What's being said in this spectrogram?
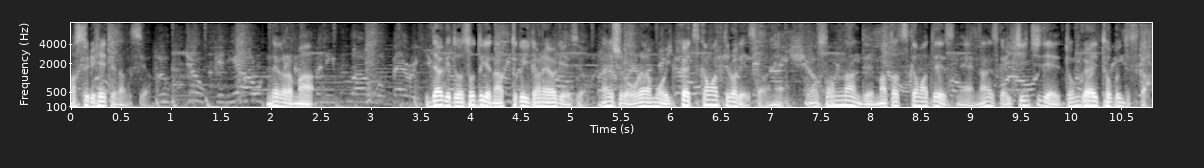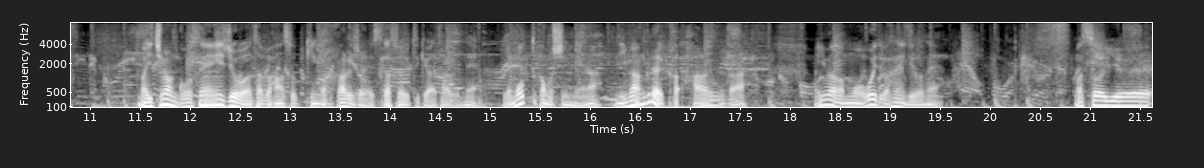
あ、すり減ってたんですよ。だからまあだけどその時は納得いかないわけですよ。何しろ俺はもう1回捕まってるわけですからね。もうそんなんでまた捕まってですね何ですか1日でどんぐらい飛ぶんですか。まあ、1万5000円以上は多分反則金がかかるじゃないですか、そういう時は多分ね。いや、もっとかもしんないな。2万ぐらい払うのかな。今はもう覚えてませんけどね。まあ、そういう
